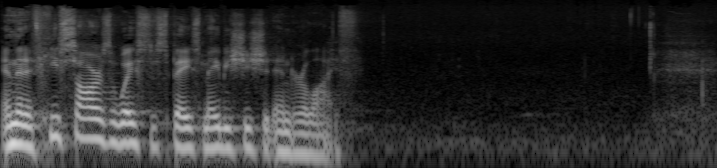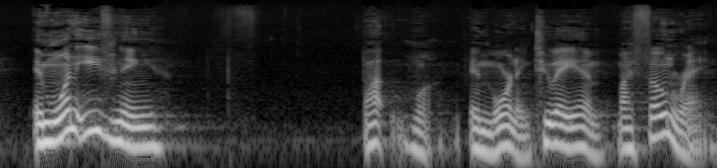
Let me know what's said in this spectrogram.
And that if he saw her as a waste of space, maybe she should end her life. And one evening, about well, in morning, 2 a.m., my phone rang.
